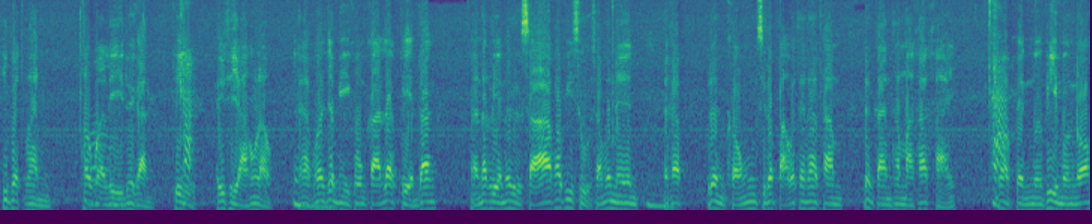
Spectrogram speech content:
พิพิธภัณฑ์เท่าบาลีด้วยกัน ที่ค่ะอยุธยาของเรานะครับเพราะจะมีโครงการแลกเปลี่ยนทั้งเอ่อนักเรียนนักศึกษาพระพิสุสามเณรนะครับ เรื่องของศิลปะวัฒนธรรม เรื่องการทำมาค้าขายค่ะ ก็เป็นเมืองพี่เมืองน้อง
